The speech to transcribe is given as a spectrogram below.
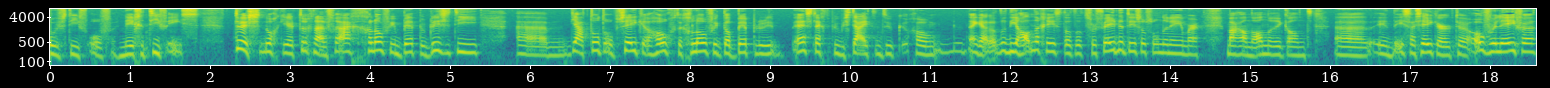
positief of negatief is. Dus nog een keer terug naar de vraag: geloof je in bad publicity? Um, ja, tot op zekere hoogte geloof ik dat bad, eh, slechte publiciteit natuurlijk gewoon, nou ja, dat het niet handig is, dat het vervelend is als ondernemer. Maar aan de andere kant uh, is daar zeker te overleven.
